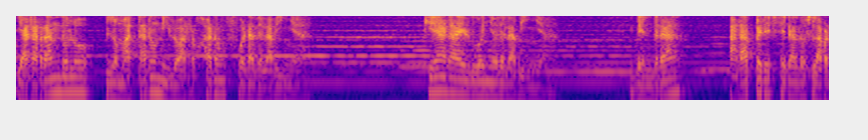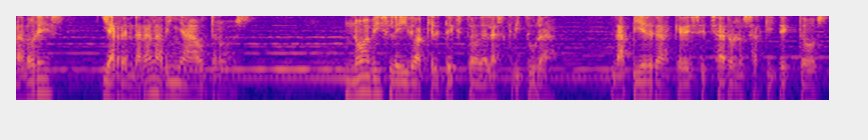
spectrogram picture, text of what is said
Y agarrándolo, lo mataron y lo arrojaron fuera de la viña. ¿Qué hará el dueño de la viña? Vendrá, hará perecer a los labradores y arrendará la viña a otros. ¿No habéis leído aquel texto de la Escritura la piedra que desecharon los arquitectos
